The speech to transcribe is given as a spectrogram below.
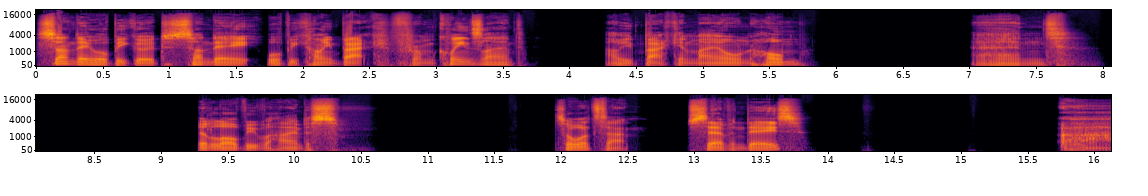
Sunday will be good. Sunday will be coming back from Queensland. I'll be back in my own home. And it'll all be behind us. So what's that? Seven days? Ah.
